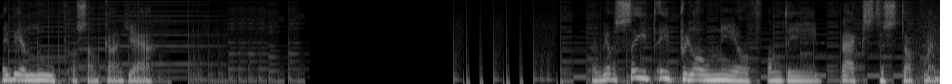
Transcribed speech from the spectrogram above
Maybe a loop or some kind, yeah. And we have saved April O'Neil from the Baxter Stockman.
